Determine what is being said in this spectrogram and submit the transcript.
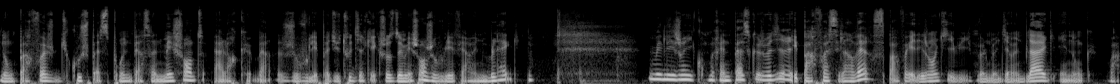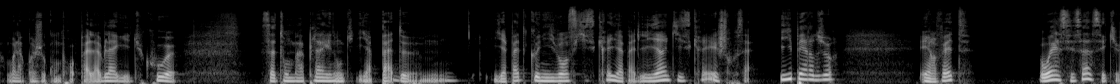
donc parfois, du coup, je passe pour une personne méchante, alors que ben, je voulais pas du tout dire quelque chose de méchant, je voulais faire une blague. Mais les gens, ils comprennent pas ce que je veux dire. Et parfois, c'est l'inverse. Parfois, il y a des gens qui veulent me dire une blague, et donc, voilà, moi, je comprends pas la blague, et du coup, euh, ça tombe à plat, et donc, il n'y a pas de, il n'y a pas de connivence qui se crée, il n'y a pas de lien qui se crée, et je trouve ça hyper dur. Et en fait, ouais, c'est ça, c'est que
